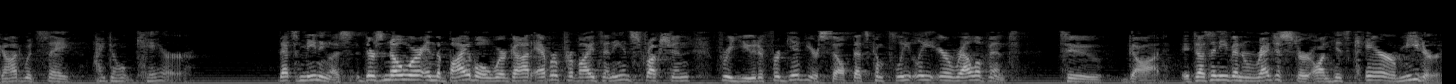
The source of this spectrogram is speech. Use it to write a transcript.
God would say, I don't care. That's meaningless. There's nowhere in the Bible where God ever provides any instruction for you to forgive yourself. That's completely irrelevant to God. It doesn't even register on His care meter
